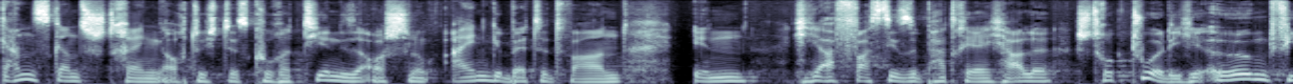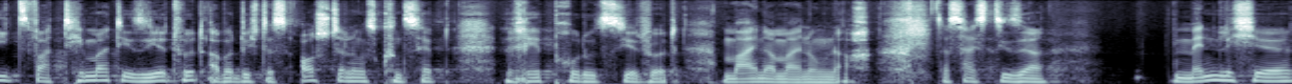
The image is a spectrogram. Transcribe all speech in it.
ganz, ganz streng auch durch das Kuratieren dieser Ausstellung eingebettet waren in ja fast diese patriarchale Struktur, die hier irgendwie zwar thematisiert wird, aber durch das Ausstellungskonzept reproduziert wird, meiner Meinung nach. Das heißt, dieser männliche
